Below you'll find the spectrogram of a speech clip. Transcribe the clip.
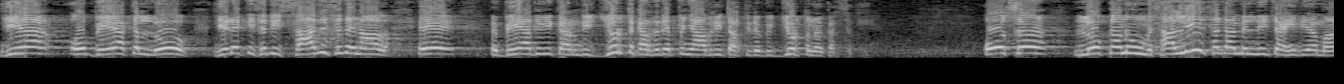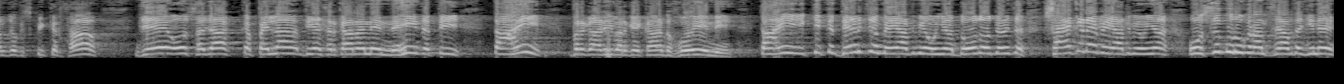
ਜਿਹੜਾ ਉਹ ਬੇਅਕਲ ਲੋਕ, ਜਿਹੜੇ ਕਿਸੇ ਦੀ ਸਾਜ਼ਿਸ਼ ਦੇ ਨਾਲ ਇਹ ਬੇਅਦਬੀ ਕਰਨ ਦੀ ਜੁਰਤ ਕਰਦੇ ਨੇ, ਪੰਜਾਬ ਦੀ ਧਰਤੀ ਤੇ ਕੋਈ ਜੁਰਤ ਨਾ ਕਰ ਸਕੇ। ਉਸ ਲੋਕਾਂ ਨੂੰ ਮਿਸਾਲੀ ਸਜ਼ਾ ਮਿਲਣੀ ਚਾਹੀਦੀ ਹੈ, ਮਾਨਯੋਗ ਸਪੀਕਰ ਸਾਹਿਬ। ਜੇ ਉਹ ਸਜ਼ਾ ਪਹਿਲਾਂ ਦੀਆਂ ਸਰਕਾਰਾਂ ਨੇ ਨਹੀਂ ਦਿੱਤੀ, ਤਾਂ ਹੀ ਬਰਗਾੜੀ ਵਰਗੇ ਕਾਂਡ ਹੋਏ ਨੇ। ਤਾਂ ਹੀ ਇੱਕ ਇੱਕ ਦਿਨ ਚ ਬੇਆਦਮੀਆਂ ਹੋਈਆਂ ਦੋ ਦੋ ਦਿਨ ਚ ਸੈਂਕੜੇ ਬੇਆਦਮੀਆਂ ਹੋਈਆਂ। ਉਸ ਗੁਰੂ ਗ੍ਰੰਥ ਸਾਹਿਬ ਦੇ ਜਿਹਨੇ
